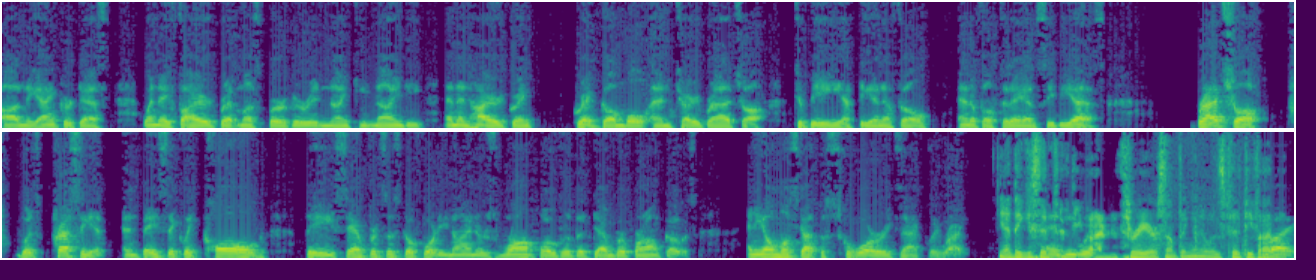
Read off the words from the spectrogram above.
on the anchor desk when they fired Brent Musburger in 1990 and then hired Greg, Greg Gumbel and Terry Bradshaw to be at the NFL, NFL Today on CBS. Bradshaw was prescient and basically called the San Francisco 49ers romp over the Denver Broncos. And he almost got the score exactly right. Yeah, I think he said and 55 he was, to 3 or something, and it was 55 right.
